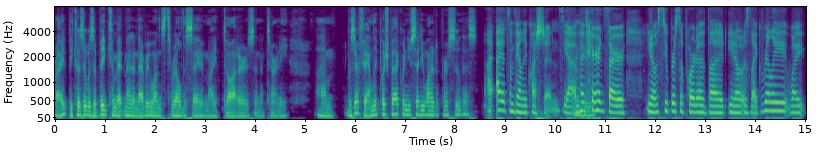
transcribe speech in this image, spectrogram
right? Because it was a big commitment and everyone's thrilled to say my daughter's an attorney. Um, was there family pushback when you said you wanted to pursue this? I, I had some family questions. Yeah. Mm-hmm. My parents are, you know, super supportive, but, you know, it was like, really? Why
